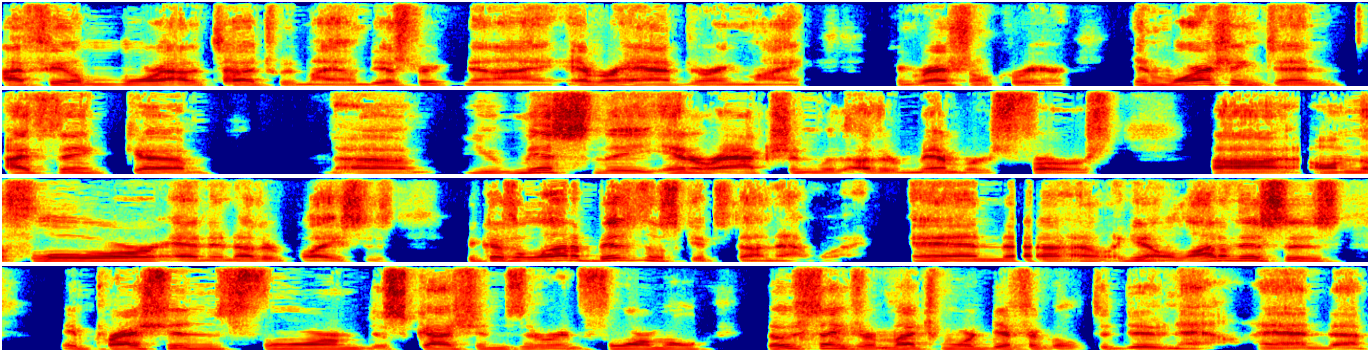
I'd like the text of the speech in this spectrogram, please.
I feel more out of touch with my own district than I ever have during my congressional career. In Washington, I think um, uh, you miss the interaction with other members first uh, on the floor and in other places because a lot of business gets done that way. And, uh, you know, a lot of this is impressions form, discussions that are informal. Those things are much more difficult to do now. And uh,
